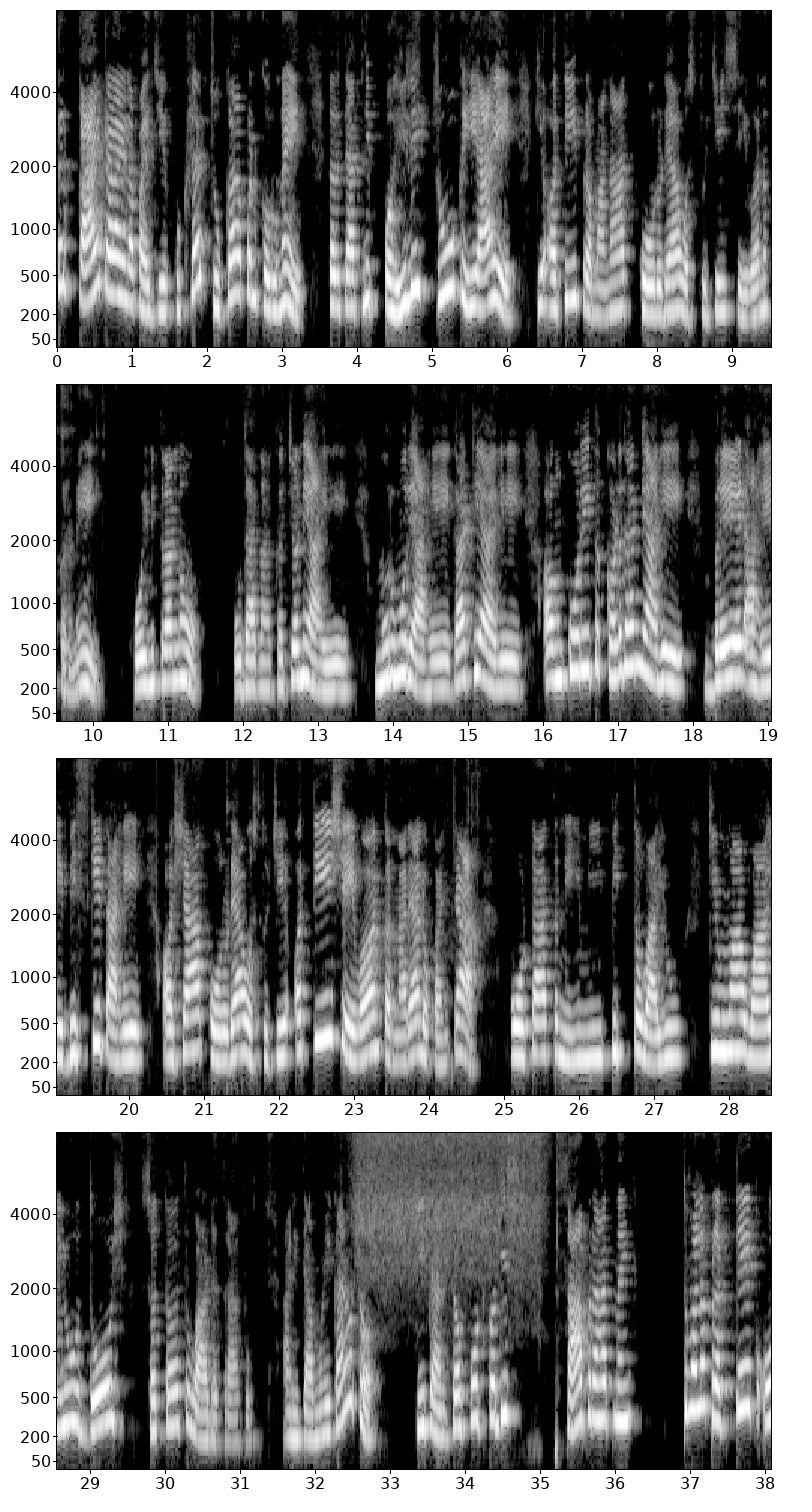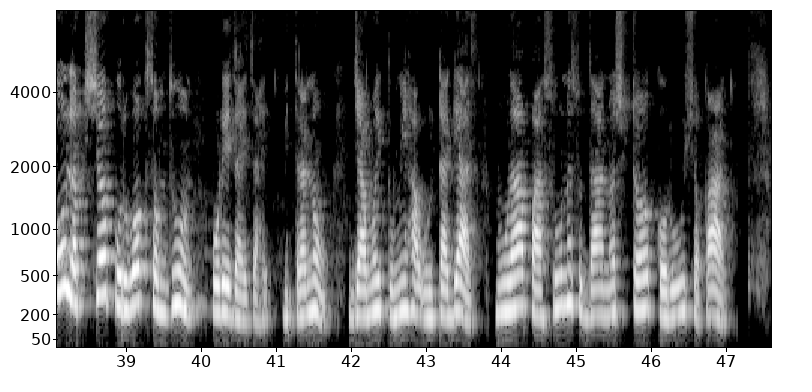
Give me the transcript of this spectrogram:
तर काय टाळायला पाहिजे? कुठल्या चुका आपण करू नये? तर त्यातली पहिली चूक ही आहे की अति प्रमाणात कोरड्या वस्तूचे सेवन करणे. होय मित्रांनो उदाहरणार्थ चणे आहे मुरमुरे आहे गाठी आहे अंकुरित कडधान्य आहे ब्रेड आहे बिस्किट आहे अशा कोरड्या वस्तूचे अतिसेवन करणाऱ्या लोकांच्या पोटात नेहमी पित्त वायू किंवा वायू दोष सतत वाढत राहतो. आणि त्यामुळे काय होतं? की त्यांचं पोट कधीच साफ राहत नाही. तुम्हाला प्रत्येक ओ लक्षपूर्वक समजून पुढे जायचं आहे. मित्रांनो ज्यामुळे तुम्ही हा उलटा गॅस मुळापासून सुद्धा नष्ट करू शकाल.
